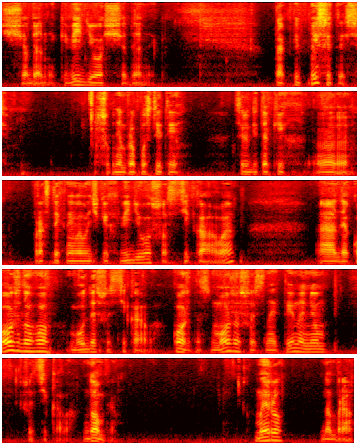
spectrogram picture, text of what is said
щоденник. Відео щоденник. Так, підписуйтесь, щоб не пропустити серед таких е, простих невеличких відео щось цікаве. Для кожного буде щось цікаве. Кожен зможе щось знайти на ньому щось цікаве. Добре. Миру, добра.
